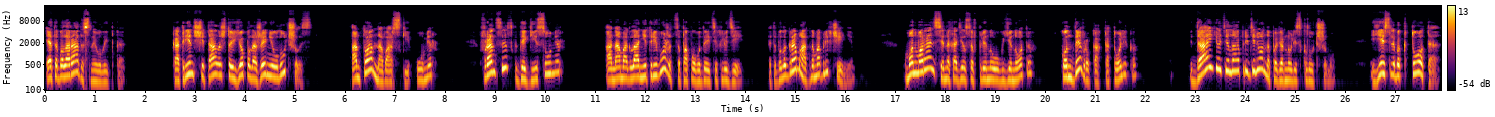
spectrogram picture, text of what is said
это была радостная улыбка. Катрин считала, что ее положение улучшилось. Антуан Наварский умер, Франциск де Гис умер. Она могла не тревожиться по поводу этих людей. Это было громадным облегчением. Монморанси находился в плену у генотов, Конде в руках католиков. Да, ее дела определенно повернулись к лучшему. Если бы кто-то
